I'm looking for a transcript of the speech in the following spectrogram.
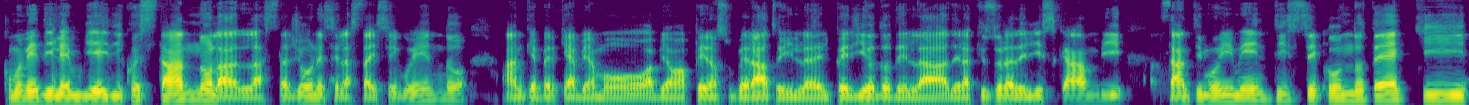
come vedi l'NBA di quest'anno, la, la, stagione, se la stai seguendo, anche perché abbiamo, abbiamo appena superato il, il periodo della, della, chiusura degli scambi, tanti movimenti, secondo te chi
